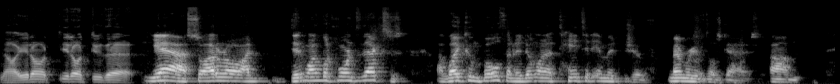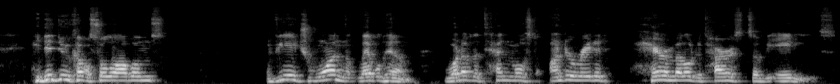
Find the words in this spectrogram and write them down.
No, you don't. You don't do that. Yeah, so I don't know. I didn't want to look more into that because I like them both, and I don't want a tainted image of memory of those guys. Um, he did do a couple solo albums. VH1 labeled him one of the ten most underrated hair metal guitarists of the '80s.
